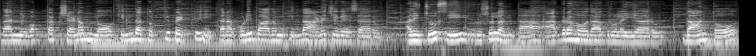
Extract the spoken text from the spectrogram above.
దాన్ని ఒక్క క్షణంలో కింద తొక్కిపెట్టి తన కుడి పాదం కింద అణచివేశారు. అది చూసి ఋషులంతా ఆగ్రహోదాగ్రులయ్యారు. దాంతో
